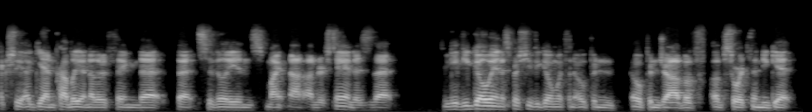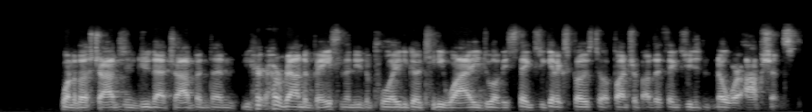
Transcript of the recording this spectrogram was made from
Actually, again, probably another thing that that civilians might not understand is that if you go in, especially if you go in with an open open job of of sorts, then you get one of those jobs and you do that job, and then you're around a base, and then you deploy, you go TDY, you do all these things, you get exposed to a bunch of other things you didn't know were options,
